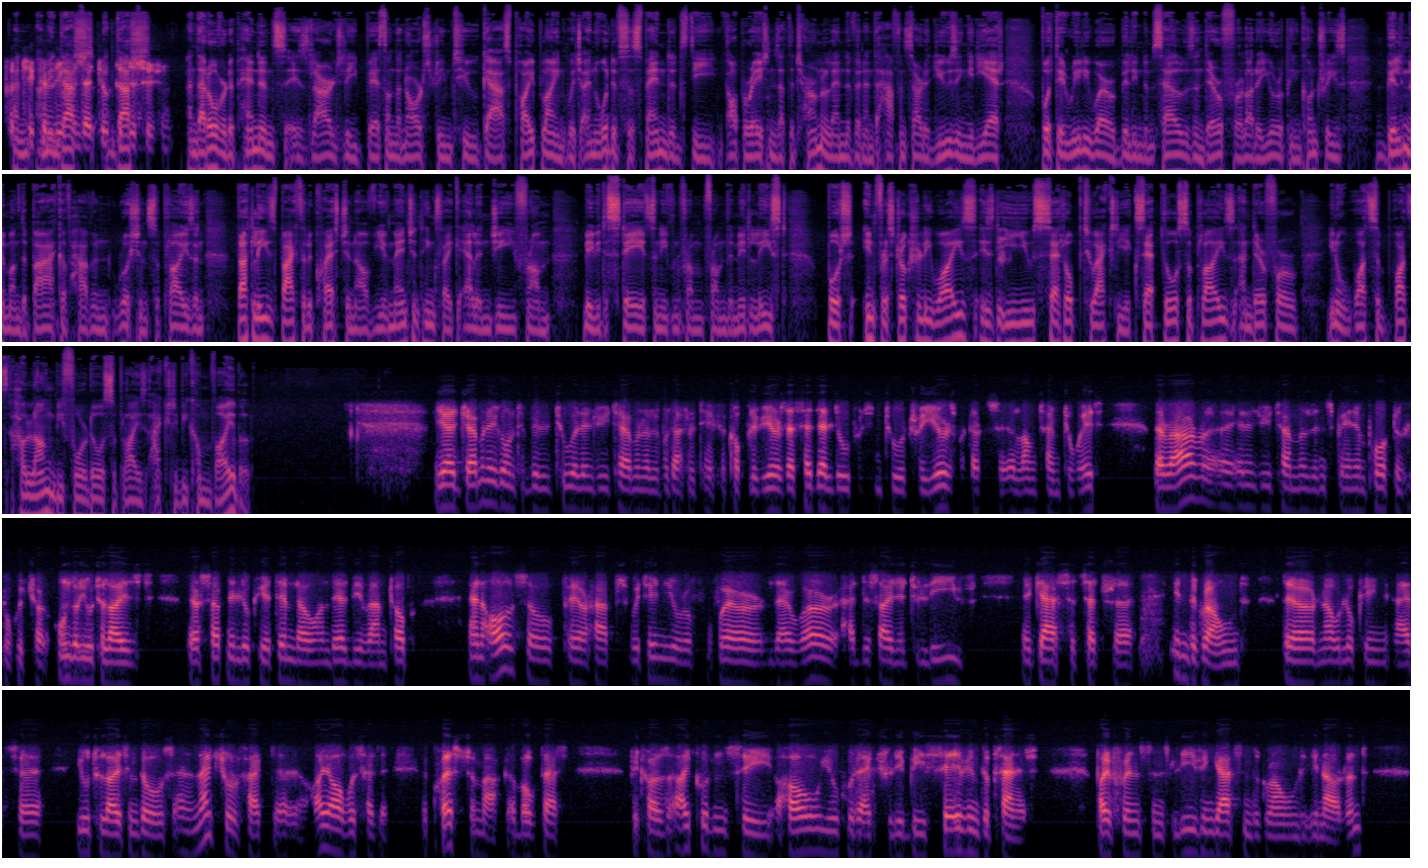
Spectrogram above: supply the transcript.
particularly and, I mean, when they took the decision. And that over dependence is largely based on the Nord Stream 2 gas pipeline, which I know they've suspended the operations at the terminal end of it and they haven't started using it yet. But they really were building themselves, and therefore a lot of European countries building them on the back of having Russian supplies. And that leads back to the question of you've mentioned things like LNG from maybe the States and even from, from the Middle East. But infrastructurally wise, is the EU set up to actually accept those supplies, and therefore, you know, what's what's how long before those supplies actually become viable? Yeah, Germany are going to build two LNG terminals, but that'll take a couple of years. I said they'll do it within two or three years, but that's a long time to wait. There are uh, LNG terminals in Spain and Portugal which are underutilized. They're certainly looking at them now, and they'll be ramped up. And also, perhaps within Europe, where there were had decided to leave uh, gas, etc., in the ground. They are now looking at uh, utilising those. And in actual fact, uh, I always had a, a question mark about that because I couldn't see how you could actually be saving the planet by, for instance, leaving gas in the ground in Ireland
